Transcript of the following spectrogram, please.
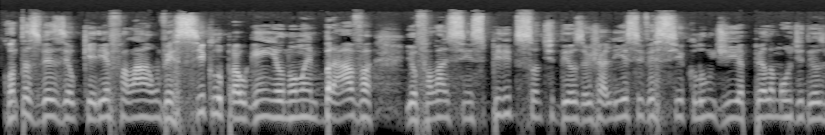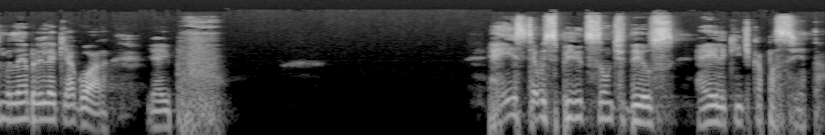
Quantas vezes eu queria falar um versículo para alguém e eu não lembrava, e eu falava assim: Espírito Santo de Deus, eu já li esse versículo um dia, pelo amor de Deus, me lembra ele aqui agora. E aí, puf. É esse é o Espírito Santo de Deus, é ele quem te capacita.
